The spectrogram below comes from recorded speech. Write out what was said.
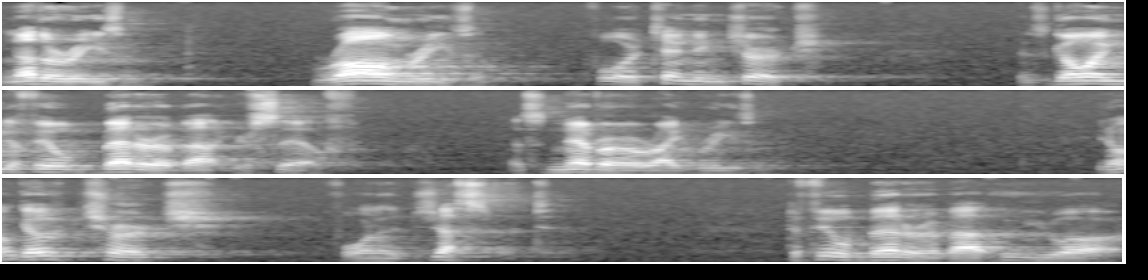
Another reason, wrong reason for attending church is going to feel better about yourself. That's never a right reason. You don't go to church for an adjustment, to feel better about who you are.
